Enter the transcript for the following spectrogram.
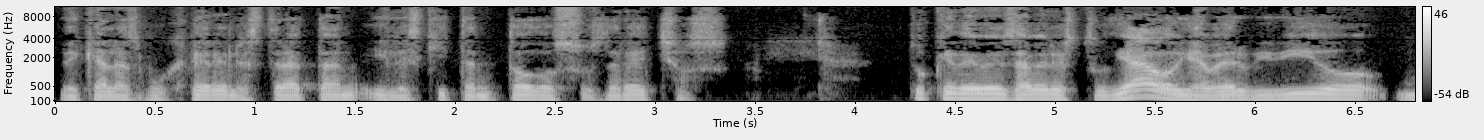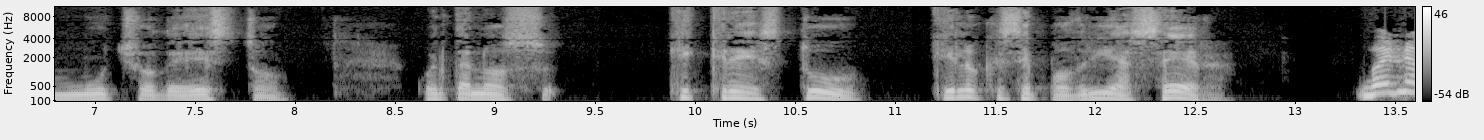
de que a las mujeres les tratan y les quitan todos sus derechos. Tú que debes haber estudiado y haber vivido mucho de esto, cuéntanos, ¿qué crees tú? ¿Qué es lo que se podría hacer? Bueno,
